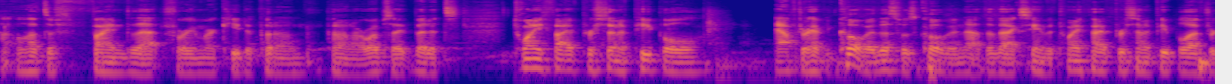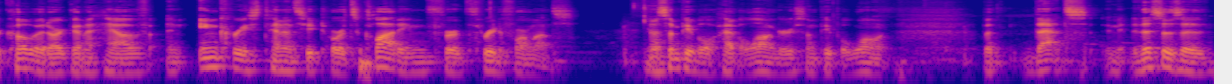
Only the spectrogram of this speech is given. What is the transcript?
I'll have to find that for you, Marquis, to put on put on our website. But it's twenty five percent of people after having COVID. This was COVID, not the vaccine, but twenty five percent of people after COVID are going to have an increased tendency towards clotting for three to four months. Now, some people have it longer, some people won't. But that's this is a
